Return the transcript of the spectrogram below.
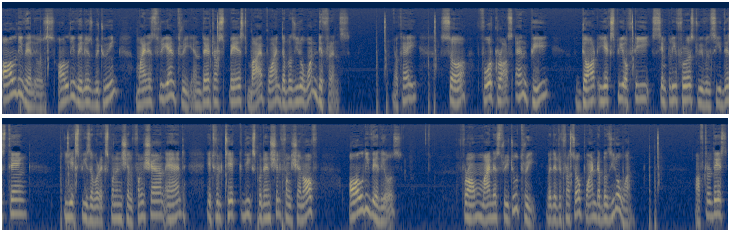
all the values all the values between minus 3 and 3 and that are spaced by 0.001 difference okay? So 4 cross np dot exp of t. Simply first we will see this thing. Exp is our exponential function and it will take the exponential function of all the values from minus 3 to 3 with a difference of 0.001 after this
